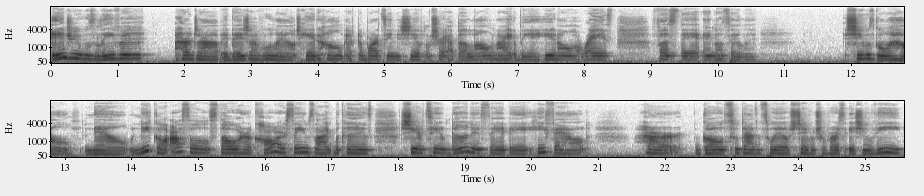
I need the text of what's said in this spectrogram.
Andrea was leaving her job at Deja Vu Lounge, headed home after bartending shift. I'm sure after a long night of being hit on, harassed, fussed at, ain't no telling. She was going home. Now, Nikko also stole her car, seems like, because Sheriff Tim Dunn said that he found her gold 2012 Chevy Traverse SUV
